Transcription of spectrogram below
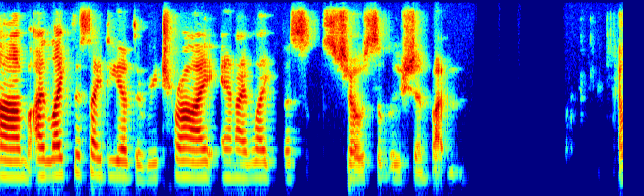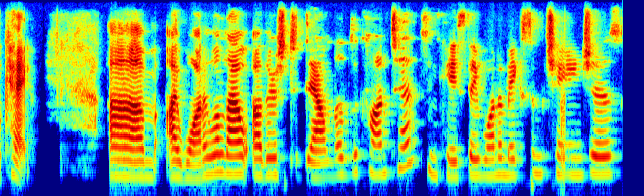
Um, I like this idea of the retry, and I like the show solution button. Okay. Um, I want to allow others to download the content in case they want to make some changes.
